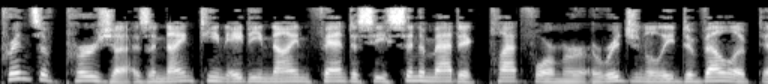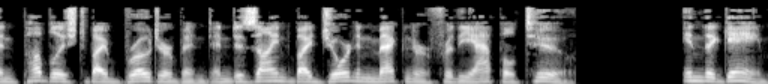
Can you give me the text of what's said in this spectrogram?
Prince of Persia is a 1989 fantasy cinematic platformer originally developed and published by Broderbund and designed by Jordan Mechner for the Apple II. In the game,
